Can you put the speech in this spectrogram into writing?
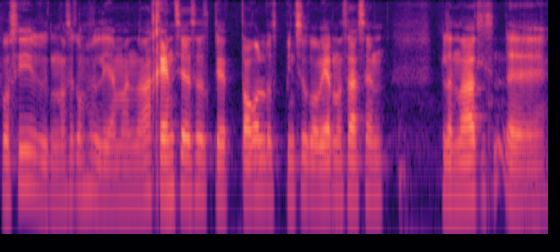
Pues sí, no sé cómo se le llama. Nueva agencia, esas que todos los pinches gobiernos hacen. Las nuevas eh,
